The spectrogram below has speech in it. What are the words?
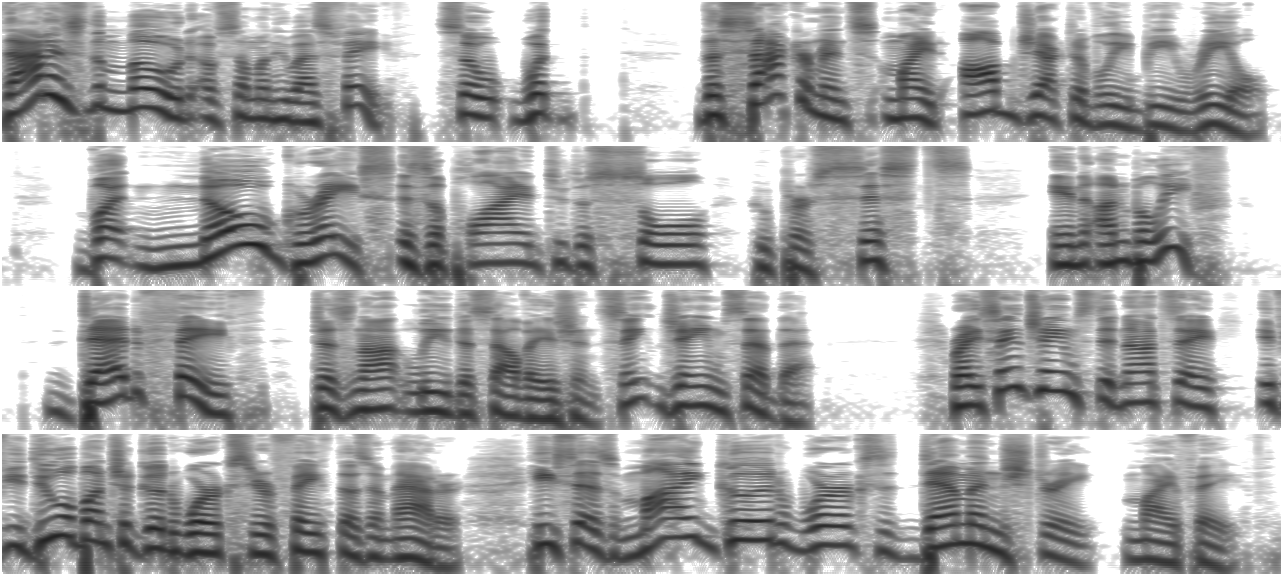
That is the mode of someone who has faith. So what the sacraments might objectively be real, but no grace is applied to the soul who persists in unbelief. Dead faith does not lead to salvation. St. James said that. Right? St. James did not say, if you do a bunch of good works, your faith doesn't matter. He says, my good works demonstrate my faith.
